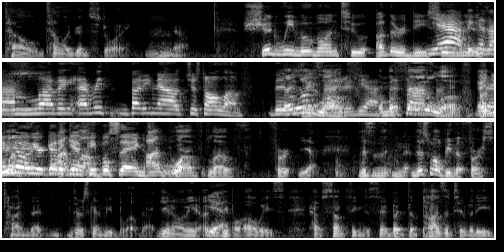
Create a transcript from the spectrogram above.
tell tell a good story. Mm-hmm. Yeah. Should we move on to other DC? Yeah, news? because I'm loving everybody now. It's just all love. They're I love excited. love. Yeah, I'm a fan awesome. of love. And I've you loved- know you're gonna get loved- people saying, I've "What?" loved love for yeah. This is this won't be the first time that there's going to be blowback. You know, I mean, Yeah. people always have something to say, but the positivity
